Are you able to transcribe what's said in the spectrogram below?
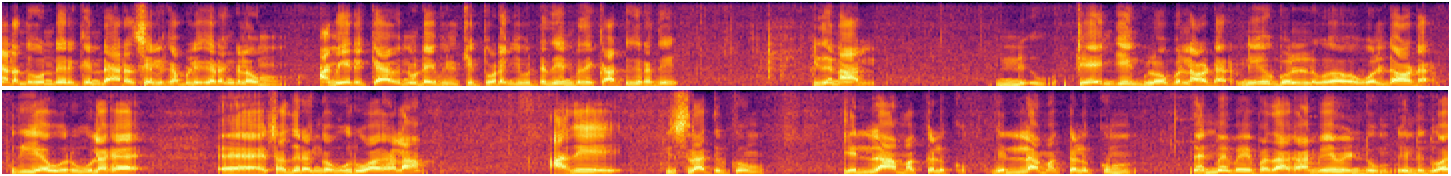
நடந்து கொண்டிருக்கின்ற அரசியல் கபலீகரங்களும் அமெரிக்காவினுடைய வீழ்ச்சி தொடங்கிவிட்டது என்பதை காட்டுகிறது. இதனால் சேஞ்சிங் குளோபல் ஆர்டர் நியூ கோல் வேர்ல்டு ஆர்டர் புதிய ஒரு உலக சதுரங்கம் உருவாகலாம். அது இஸ்லாத்திற்கும் எல்லா மக்களுக்கும் எல்லா மக்களுக்கும் நன்மை பயப்பதாக அமைய வேண்டும் என்று துவா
